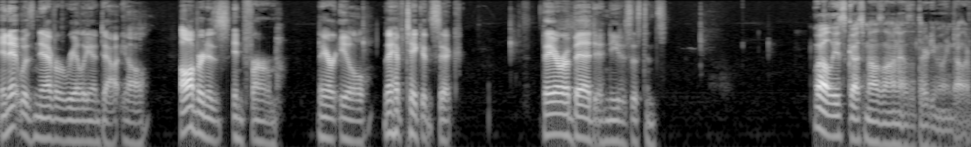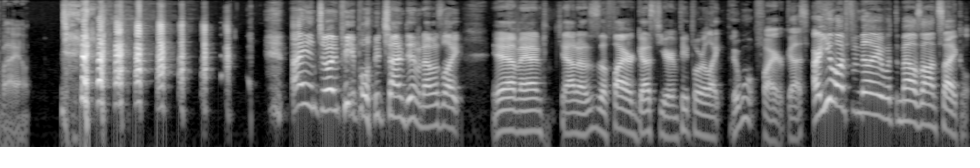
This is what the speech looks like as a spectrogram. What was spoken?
and it was never really in doubt, y'all. Auburn is infirm. They are ill. They have taken sick. They are abed and need assistance. Well, at least Gus Malzahn has a thirty million dollar buyout. I enjoy people who chimed in, and I was like, "Yeah, man, I know. This is a fire Gus year," and people were like, "They won't fire Gus." Are you unfamiliar with the Malzahn cycle?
